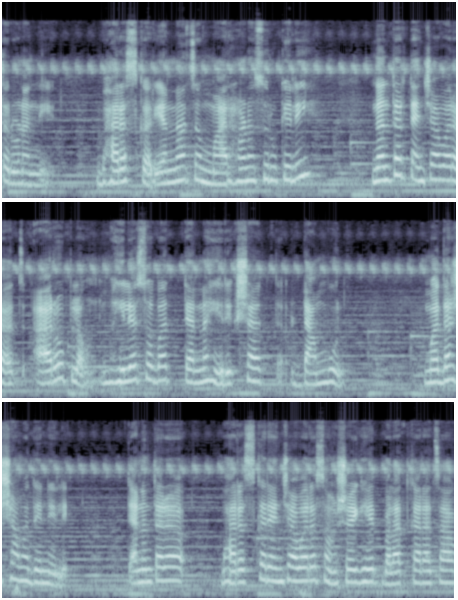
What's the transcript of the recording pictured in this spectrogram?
तरुणांनी भारस्कर यांनाच मारहाण सुरू केली. नंतर त्यांच्यावरच आरोप लावून महिलेसोबत त्यांनाही रिक्षात डांबून मदरशामध्ये नेले. त्यानंतर भारस्कर यांच्यावर संशय घेत बलात्काराचा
